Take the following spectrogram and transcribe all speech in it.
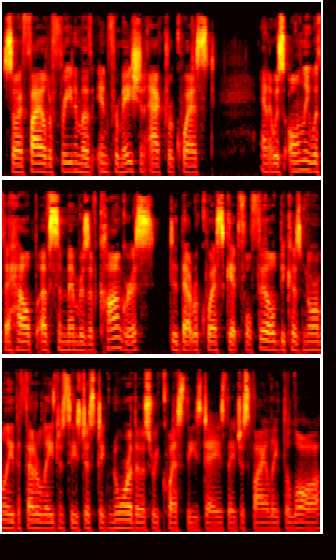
So I filed a Freedom of Information Act request, and it was only with the help of some members of Congress did that request get fulfilled because normally the federal agencies just ignore those requests these days, they just violate the law.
